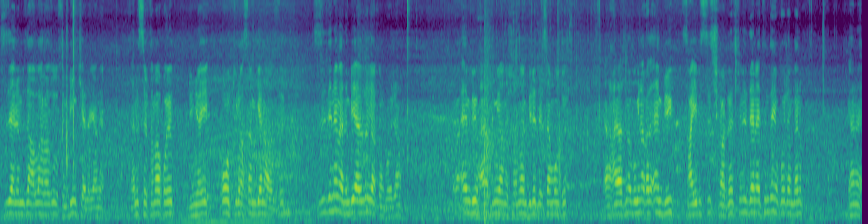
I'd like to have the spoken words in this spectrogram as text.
Siz elimizden Allah razı olsun bin kere yani seni sırtıma koyup dünyayı 10 tur atsam gene azdır. Sizi dinlemedim bir evlilik yaptım hocam. Ya En büyük hayatımın yanlışlarından biri desem odur. Yani hayatımda bugüne kadar en büyük sahibi siz çıkardınız. Şimdi denetimdeyim hocam benim. Yani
